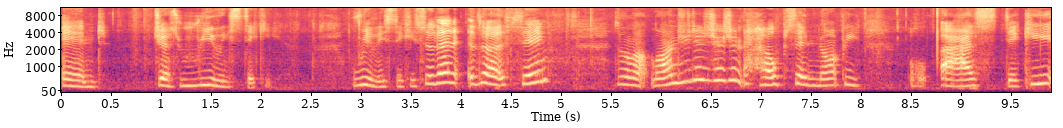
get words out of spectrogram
and just really sticky, really sticky. So then the thing, the laundry detergent helps it not be as sticky,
